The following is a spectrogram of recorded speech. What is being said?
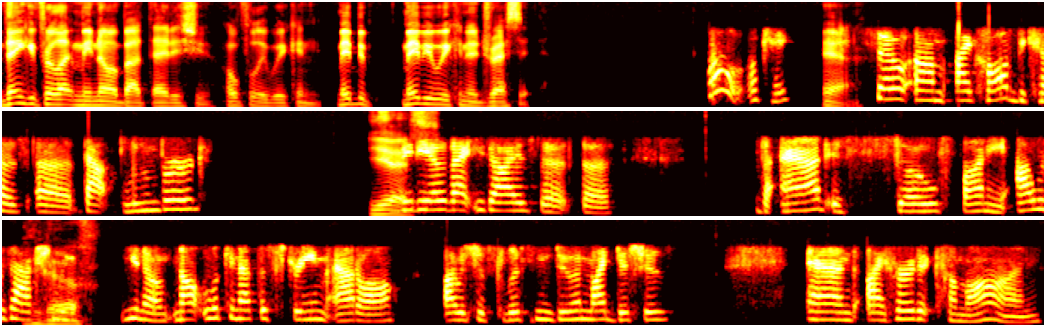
thank you for letting me know about that issue. Hopefully, we can maybe maybe we can address it. oh, okay. Yeah. So um, I called because uh, that Bloomberg Yes. video that you guys the the the ad is so funny. I was actually know. you know not looking at the stream at all. I was just listening, doing my dishes, and I heard it come on,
